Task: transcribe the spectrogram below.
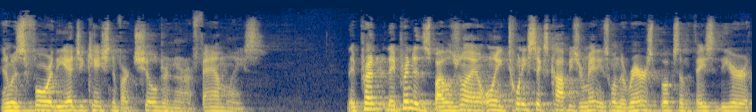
and it was for the education of our children and our families. They, print, they printed this Bible. There's only, only 26 copies remaining. It's one of the rarest books on the face of the earth.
